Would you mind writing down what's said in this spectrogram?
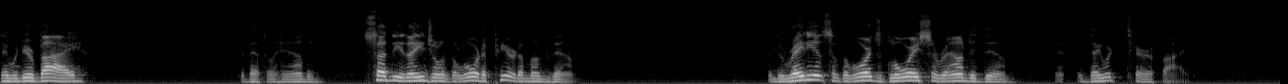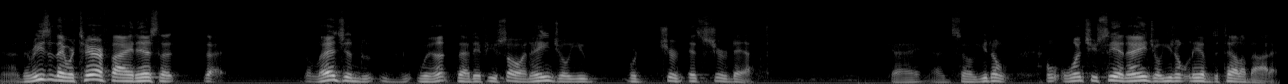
They were nearby to Bethlehem, and Suddenly, an angel of the Lord appeared among them. And the radiance of the Lord's glory surrounded them. They were terrified. Uh, the reason they were terrified is that that the legend went that if you saw an angel, you were sure it's sure death. Okay, and so you don't. Once you see an angel, you don't live to tell about it.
